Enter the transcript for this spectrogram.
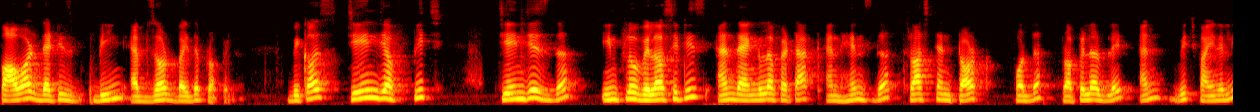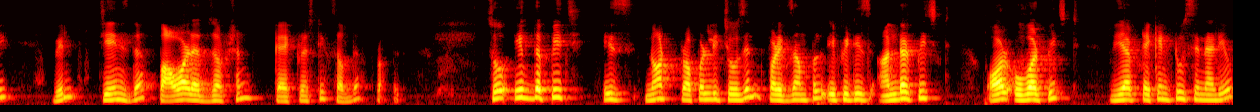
power that is being absorbed by the propeller because change of pitch changes the inflow velocities and the angle of attack and hence the thrust and torque for the propeller blade and which finally will change the power absorption characteristics of the propeller. So, if the pitch is not properly chosen for example, if it is under pitched or over pitched we have taken two scenario.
